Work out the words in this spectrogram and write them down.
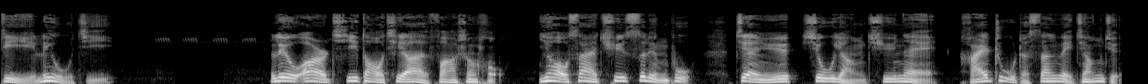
第六集。六二七盗窃案发生后，要塞区司令部鉴于休养区内还住着三位将军、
